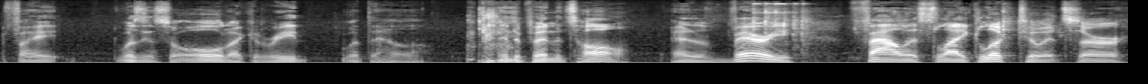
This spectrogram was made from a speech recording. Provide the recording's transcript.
if I wasn't so old, I could read what the hell. Independence Hall has a very phallus like look to it, sir.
